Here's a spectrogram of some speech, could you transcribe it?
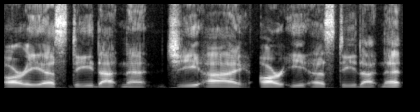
G-I-R-E-S-D.net.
